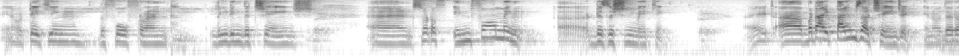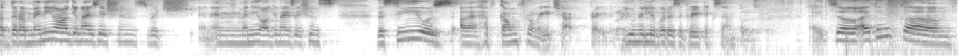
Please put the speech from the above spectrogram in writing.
you know taking the forefront, mm. leading the change, right. and sort of informing uh, decision making right? Uh, but I, times are changing. You know, there are there are many organizations which, and, and many organizations, the CEOs uh, have come from HR, right? right? Unilever is a great example. Right. So I think um,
